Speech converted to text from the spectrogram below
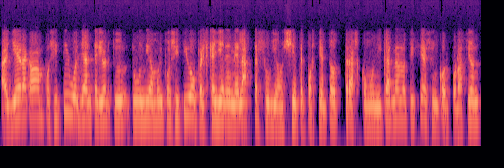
Ayer acaban positivo, el día anterior tuvo un día muy positivo, pero es que ayer en el after subió un 7% tras comunicar la noticia de su incorporación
